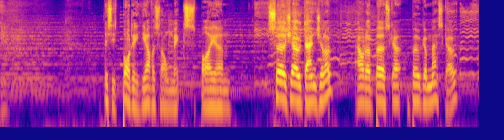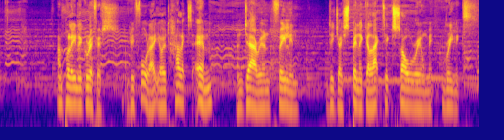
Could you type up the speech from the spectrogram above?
This is Body, the other soul mix by um, Sergio D'Angelo, Aldo Burska, Bergamasco, and Polina Griffiths. And before that, you heard Alex M and Darien Feeling, DJ Spinna Galactic Soul Remix.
